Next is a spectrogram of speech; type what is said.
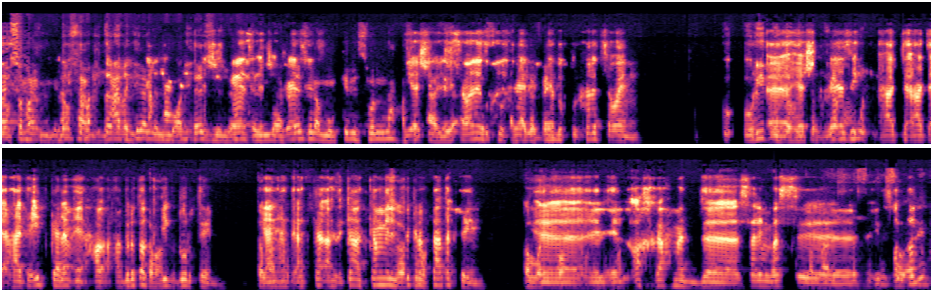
لو سمحت لو افهم سمحت أنا كده غازي يا شيخ غازي المعتزله منكري سنه ثواني يا دكتور خالد يا دكتور خالد ثواني. أريد آه يا شيخ غازي محمود هت هت هتعيد كلام حضرتك ليك دور تاني. يعني هتكمل خير. بتاعتك تاني. الله آه قدرك ال- الله الأخ أحمد آه، سالم بس آه، بس في يتفضل سؤالين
